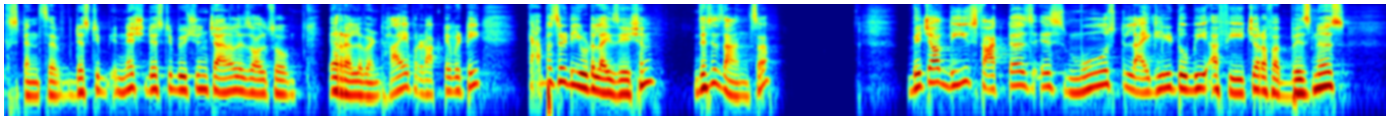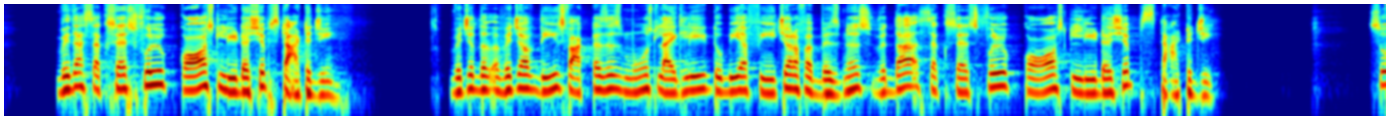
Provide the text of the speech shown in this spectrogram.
expensive. Distrib- niche distribution channel is also irrelevant. High productivity, capacity utilization. This is the answer. Which of these factors is most likely to be a feature of a business with a successful cost leadership strategy? which of the which of these factors is most likely to be a feature of a business with the successful cost leadership strategy so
